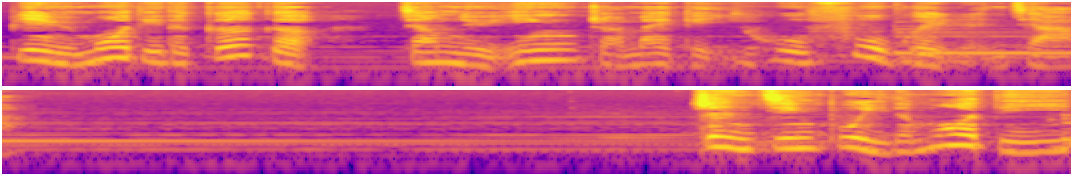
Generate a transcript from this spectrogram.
便与莫迪的哥哥。将女婴转卖给一户富贵人家。震惊不已的莫迪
